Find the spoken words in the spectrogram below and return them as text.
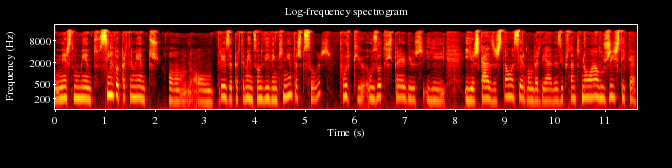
neste momento cinco apartamentos ou, ou três apartamentos onde vivem 500 pessoas, porque os outros prédios e, e, as casas estão a ser bombardeadas e, portanto, não há logística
